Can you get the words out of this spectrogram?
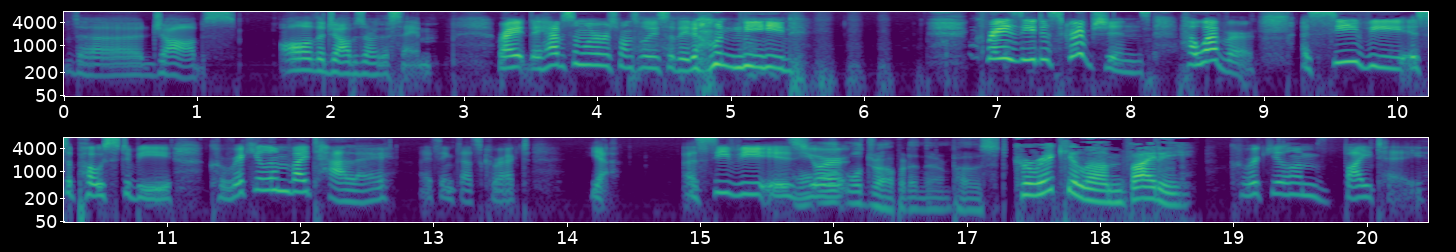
the jobs. All of the jobs are the same, right? They have similar responsibilities, so they don't need crazy descriptions. However, a CV is supposed to be curriculum vitae. I think that's correct. Yeah. A CV is We'll, your we'll, we'll drop it in there in post. Curriculum vitae. curriculum vitae.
